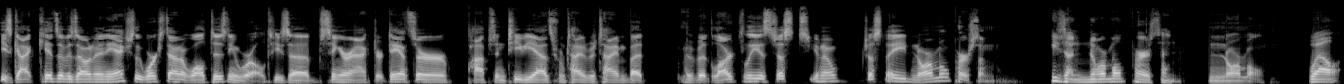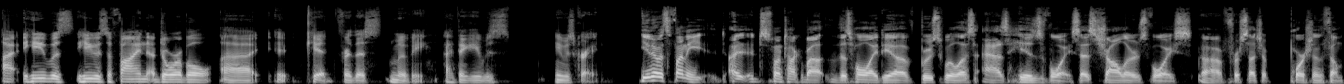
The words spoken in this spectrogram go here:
He's got kids of his own, and he actually works down at Walt Disney World. He's a singer, actor, dancer, pops in TV ads from time to time, but but largely is just you know just a normal person. He's a normal person. Normal. Well, I, he was he was a fine, adorable uh, kid for this movie. I think he was he was great. You know, it's funny. I just want to talk about this whole idea of Bruce Willis as his voice, as Schaller's voice uh, for such a portion of the film.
